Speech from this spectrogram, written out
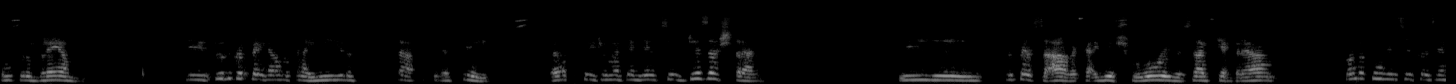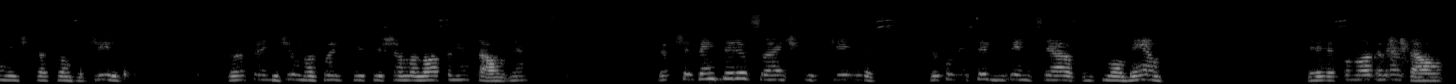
um problema que tudo que eu pegava caía, sabe? Assim, eu tinha uma tendência desastrada. E eu pensava, caía as coisas, sabe, quebrava. Quando eu comecei a fazer a meditação budista, eu aprendi uma coisa que se chama nossa mental, né? Eu achei bem interessante, porque eu comecei a vivenciar esse momento é, nota mental.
